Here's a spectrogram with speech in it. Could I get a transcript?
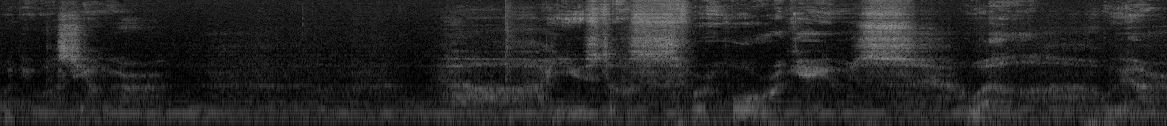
when he was younger. He used us for war games. Well, we are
